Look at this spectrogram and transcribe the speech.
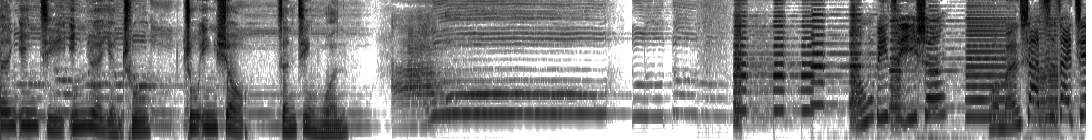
声音及音乐演出：朱英秀、曾静文。红鼻子医生，我们下次再见。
